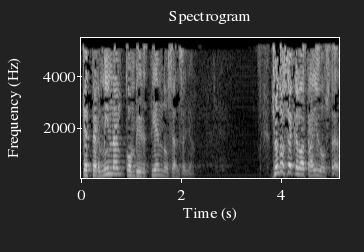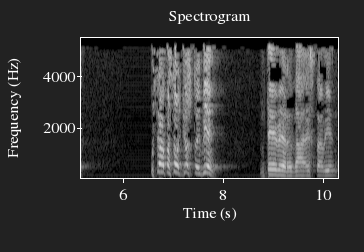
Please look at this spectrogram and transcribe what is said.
que terminan convirtiéndose al Señor. Yo no sé qué lo ha traído a usted. Usted, pastor, yo estoy bien. ¿De verdad está bien?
